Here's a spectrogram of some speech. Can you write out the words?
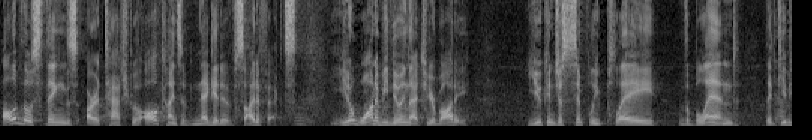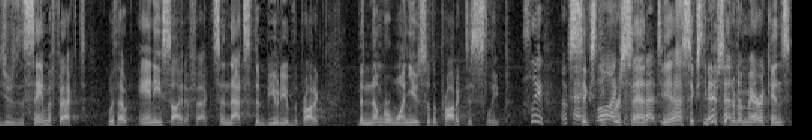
all of those things are attached with all kinds of negative side effects. Mm. You don't want to be doing that to your body. You can just simply play the blend that yeah. gives you the same effect without any side effects. And that's the beauty of the product. The number one use of the product is sleep. Sleep, okay. 60%, well, yeah, 60% of Americans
